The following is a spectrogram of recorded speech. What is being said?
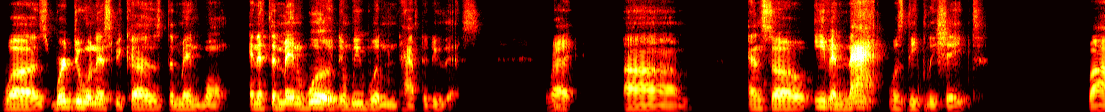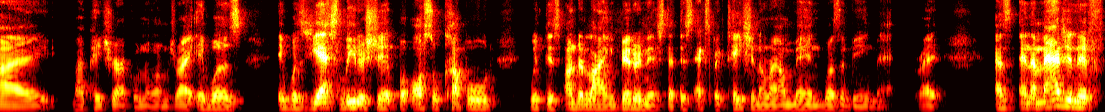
was, "We're doing this because the men won't, and if the men would, then we wouldn't have to do this," right? Um, and so even that was deeply shaped by by patriarchal norms, right? It was it was yes leadership, but also coupled with this underlying bitterness that this expectation around men wasn't being met, right? As and imagine if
